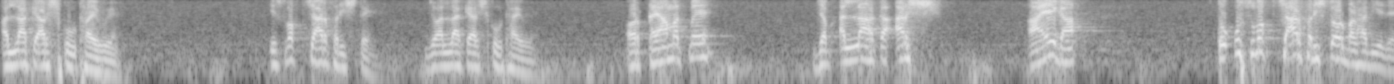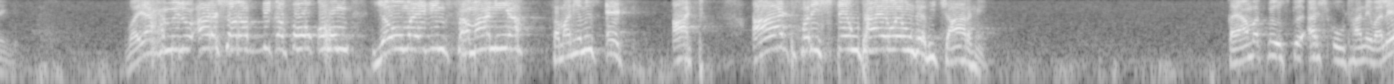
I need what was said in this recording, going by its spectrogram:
اللہ کے عرش کو اٹھائے ہوئے۔ ہیں اس وقت چار فرشتے ہیں۔ جو اللہ کے عرش کو اٹھائے ہوئے ہیں۔ اور قیامت میں جب اللہ کا عرش آئے گا، تو اس وقت چار فرشتے اور بڑھا دیے جائیں گے۔ وَيَحْمِلُ عَرْشَ رَبِّكَ فَوْقَهُمْ يَوْمَئِذٍ سَمَانِيَةً سمانیہ مینس ایٹ آٹھ۔ آٹھ فرشتے اٹھائے ہوئے ہوں گے، ابھی چار ہیں۔ قیامت میں اس کے عرش کو اٹھانے والے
